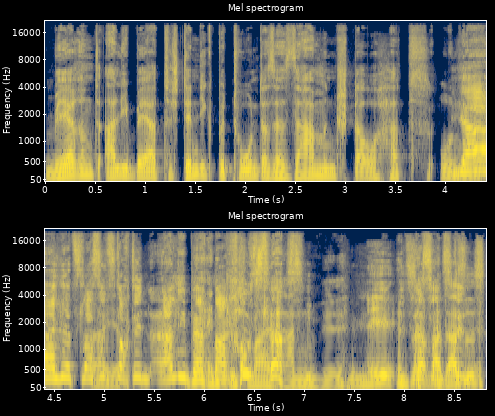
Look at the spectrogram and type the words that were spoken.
Während Alibert ständig betont, dass er Samenstau hat und. Ja, jetzt lass uns doch den Alibert mal rauslassen. Mal nee, ich sag mal, das ist,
